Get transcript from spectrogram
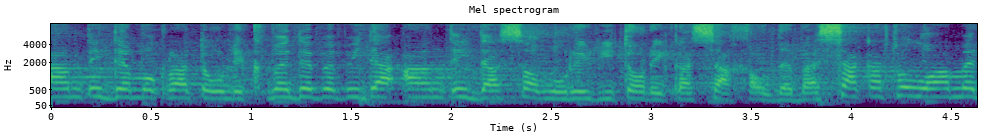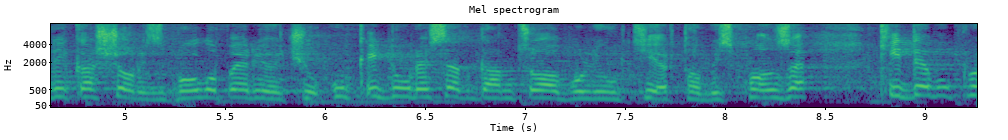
ანტიდემოკრატიული ქმედებები და ანტიდასავლური რიტორიკა სახელდება. საქართველოს ამერიკას შორის ბოლო პერიოდში უკიდურესად გამწვავებული ურთიერთობის ფონზე კიდევ უფრო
